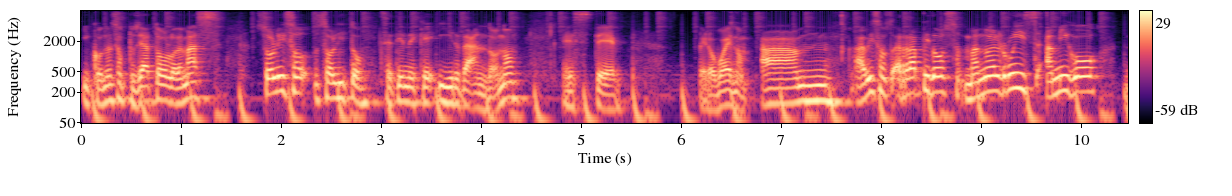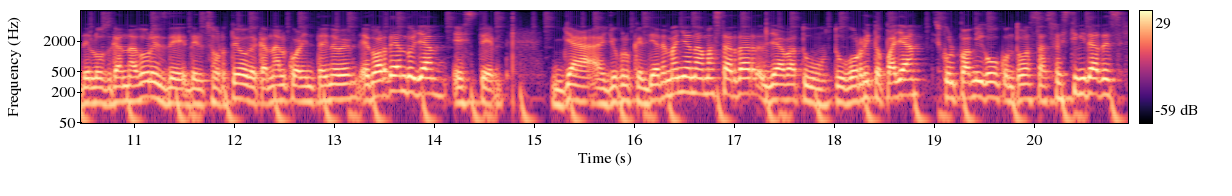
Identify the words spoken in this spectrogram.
Y con eso pues ya todo lo demás solito, solito se tiene que ir dando, ¿no? Este, pero bueno, avisos rápidos. Manuel Ruiz, amigo de los ganadores del sorteo de Canal 49. Eduardeando ya, este, ya yo creo que el día de mañana, más tardar, ya va tu, gorrito para allá. Disculpa amigo, con todas estas festividades,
